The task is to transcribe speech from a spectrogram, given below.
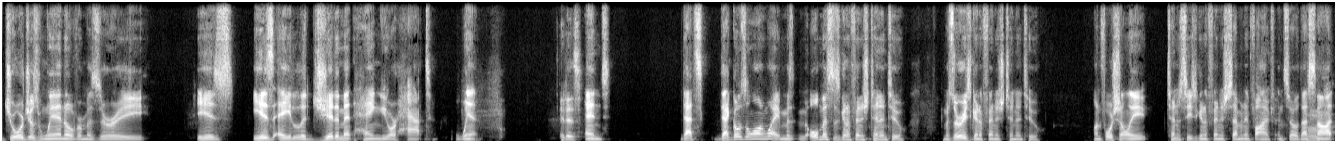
Georgia's win over Missouri is is a legitimate hang your hat win. it is. and that's that goes a long way. Mis- Ole Miss is going to finish ten and two. Missouri's going to finish ten and two. Unfortunately, Tennessee's going to finish seven and five, and so that's Hmm. not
